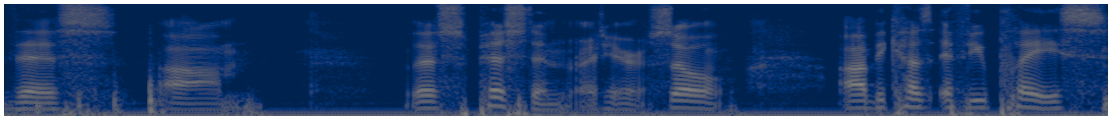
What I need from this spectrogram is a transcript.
this um, this piston right here. So uh, because if you place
